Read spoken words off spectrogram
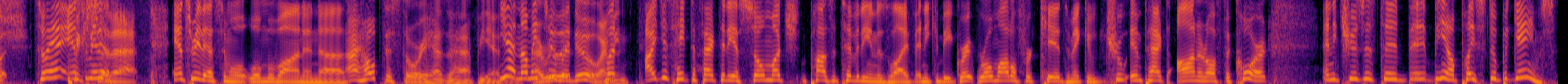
But, so answer me this. that. Answer me this, and we'll we'll move on. And uh, I hope this story has a happy ending. yeah, no, me I too. really but, do. I but mean, I just hate the fact that he has so much positivity in his life, and he can be a great role model for kids, make a true impact on and off the court, and he chooses to, you know, play stupid games.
